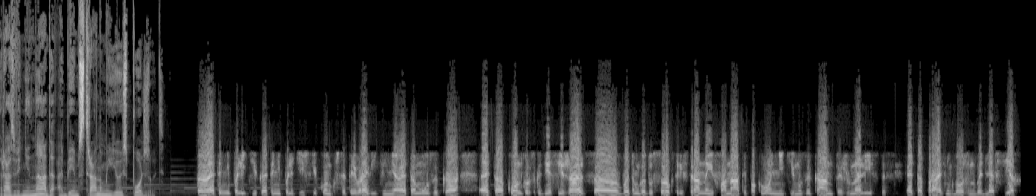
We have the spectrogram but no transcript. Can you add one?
разве не надо обеим странам ее использовать? это не политика, это не политический конкурс, это Евровидение, это музыка, это конкурс, где съезжаются в этом году 43 страны, фанаты, поклонники, музыканты, журналисты. Это праздник должен быть для всех,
